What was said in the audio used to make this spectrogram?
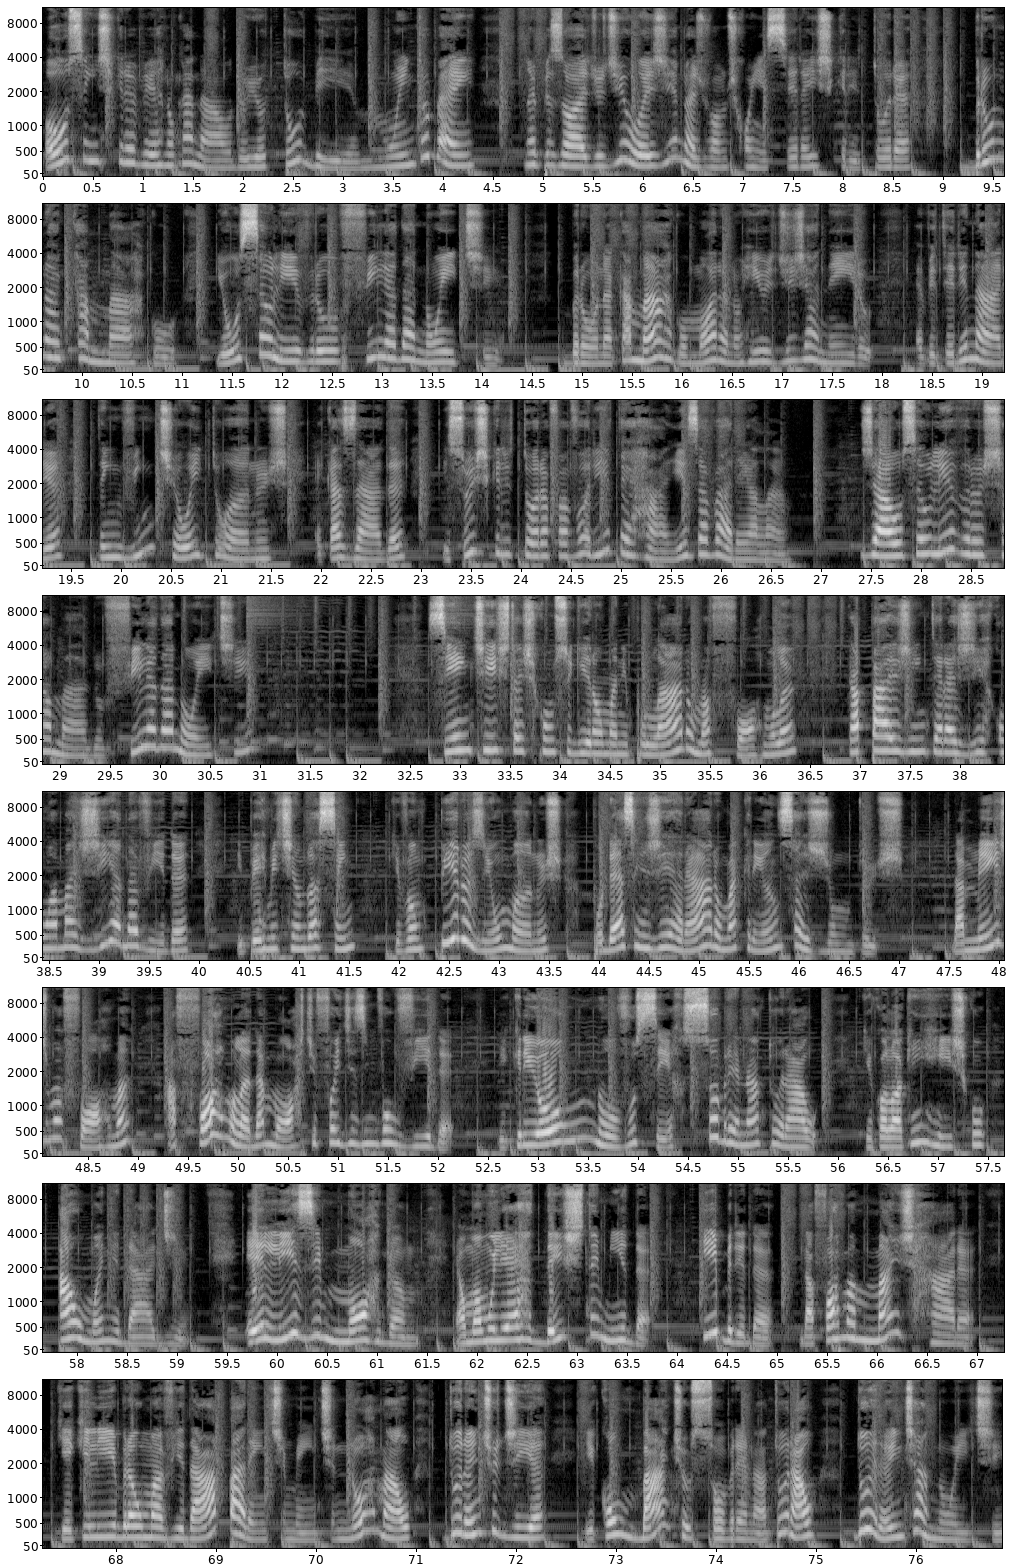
ou se inscrever no canal do YouTube. Muito bem! No episódio de hoje, nós vamos conhecer a escritora Bruna Camargo e o seu livro Filha da Noite. Bruna Camargo mora no Rio de Janeiro, é veterinária, tem 28 anos, é casada e sua escritora favorita é Raíza Varela. Já o seu livro chamado Filha da Noite, cientistas conseguiram manipular uma fórmula capaz de interagir com a magia da vida e permitindo assim que vampiros e humanos pudessem gerar uma criança juntos. Da mesma forma, a fórmula da morte foi desenvolvida e criou um novo ser sobrenatural que coloca em risco a humanidade. Elise Morgan é uma mulher destemida, híbrida, da forma mais rara, que equilibra uma vida aparentemente normal durante o dia e combate o sobrenatural durante a noite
